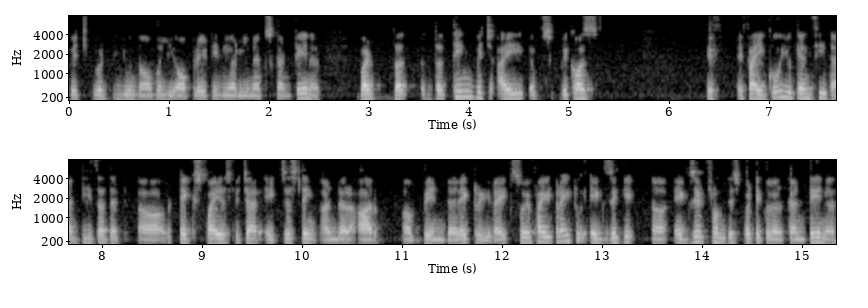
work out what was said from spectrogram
which would you normally operate in your Linux container. But the the thing which I because if if I go you can see that these are the uh, text files which are existing under our uh, bin directory right? So if I try to exit uh, exit from this particular container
